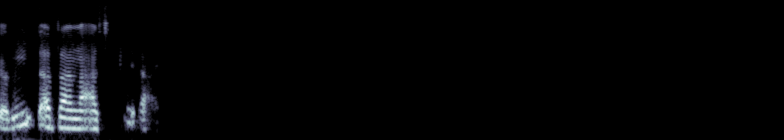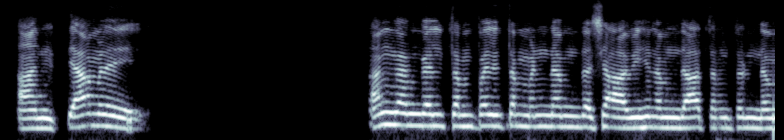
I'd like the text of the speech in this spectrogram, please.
करून त्याचा नाश केला आहे. आणि त्यामुळे अंगंगल संपलित मंडम दशा विहीनं जातं तुंडं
